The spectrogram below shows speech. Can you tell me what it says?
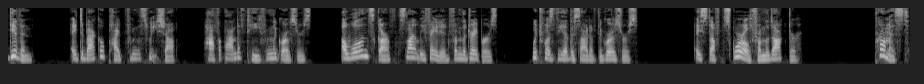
Given. A tobacco pipe from the sweet shop, half a pound of tea from the grocer's, a woolen scarf slightly faded from the draper's, which was the other side of the grocer's, a stuffed squirrel from the doctor. Promised.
